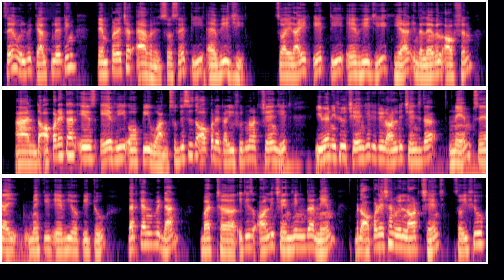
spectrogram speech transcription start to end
Say we'll be calculating temperature average. So say TAVG so I write it TAVG here in the level option. And the operator is AVEOP1 so this is the operator. You should not change it. Even if you change it it will only change the name. Say I make it AVEOP2 that can be done but uh, it is only changing the name but the operation will not change. So if you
